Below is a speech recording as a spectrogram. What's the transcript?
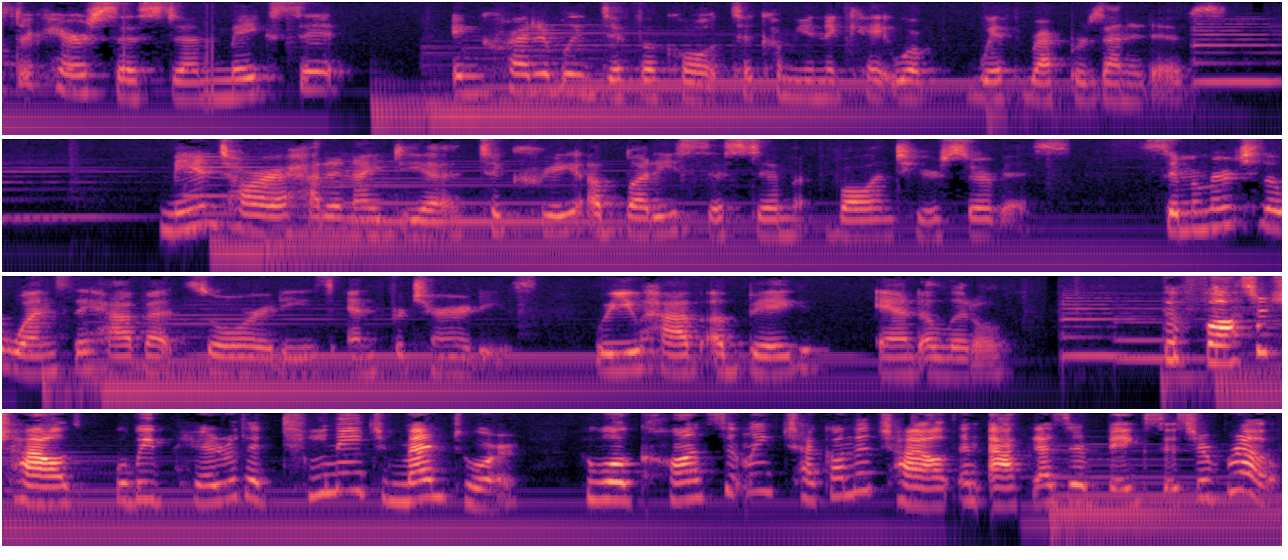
Foster care system makes it incredibly difficult to communicate with, representatives. Me and Tara had an idea to create a buddy system volunteer service, similar to the ones they have at sororities and fraternities, where you have a big and a little. The foster child will be paired with a teenage mentor who will constantly check on the child and act as their big sister bro.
